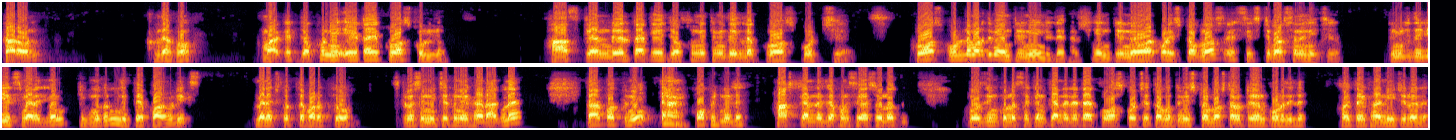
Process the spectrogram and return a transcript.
কারণ, দেখো মার্কেট যখনই এটাকে ক্রস করল ফার্স্ট ক্যান্ডেলটাকে যখনই তুমি দেখলে ক্রস করছে ক্রস করলে মানে তুমি এন্ট্রি নিয়ে নিলে। এন্ট্রি নেওয়ার পর স্টপ লস সিক্সটি পার্সেন্টের নিচে। তুমি যদি রিস্ক ম্যানেজমেন্ট ঠিক মতন নিতে পারো রিস্ক ম্যানেজ করতে পারো তো। সিক্সটি নিচে তুমি এখানে রাখলে, তারপর তুমি প্রফিট নিলে। ফার্স্ট ক্যান্ডেল যখন শেষ হলো ক্লোজিং করল সেকেন্ড ক্যান্ডেল এটা ক্রস করছে, তখন তুমি স্টপ লসটাকে ট্রেল করে দিলে, হয়তো এখানে নিয়ে চলে এলে।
